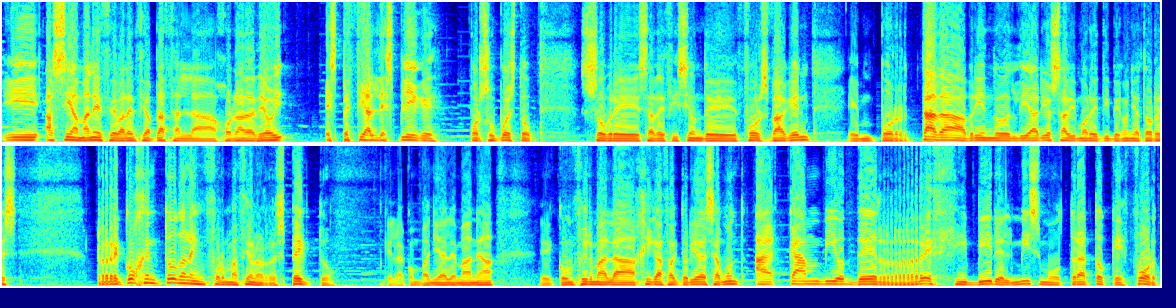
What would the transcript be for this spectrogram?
Y así amanece Valencia Plaza en la jornada de hoy. Especial despliegue, por supuesto, sobre esa decisión de Volkswagen. En portada, abriendo el diario, Xavi Moretti y Begoña Torres recogen toda la información al respecto. Que la compañía alemana eh, confirma la gigafactoría de Sagunt a cambio de recibir el mismo trato que Ford.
